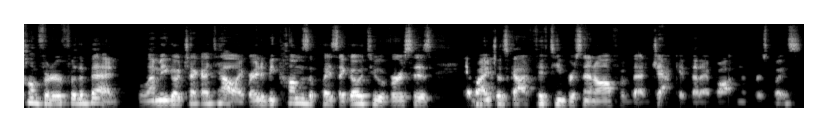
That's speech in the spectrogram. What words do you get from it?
comforter for the bed. Let me go check Italic, right? It becomes the place I go to versus if I just got 15% off of that jacket that I bought in the first place.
